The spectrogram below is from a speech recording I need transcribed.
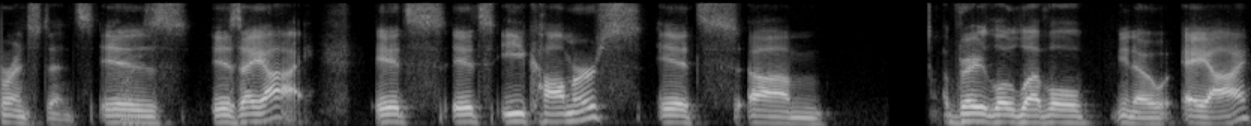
for instance, is is AI. It's it's e-commerce. It's um, a very low level, you know, AI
